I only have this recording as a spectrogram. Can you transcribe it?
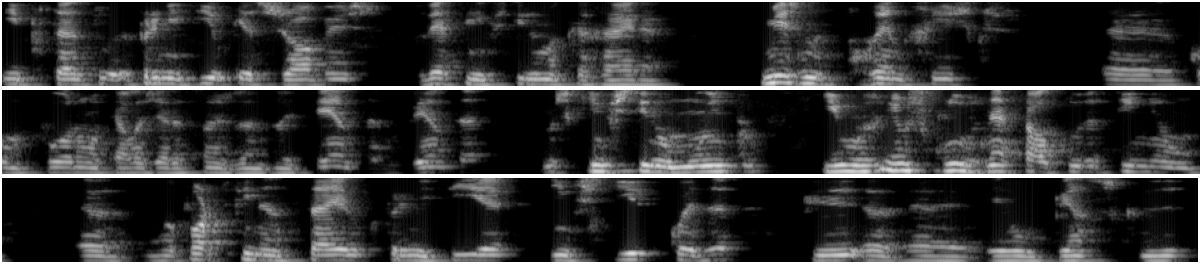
e, portanto, permitiu que esses jovens pudessem investir numa carreira, mesmo correndo riscos, uh, como foram aquelas gerações dos anos 80, 90, mas que investiram muito e os, e os clubes nessa altura tinham um aporte financeiro que permitia investir, coisa que eu penso que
